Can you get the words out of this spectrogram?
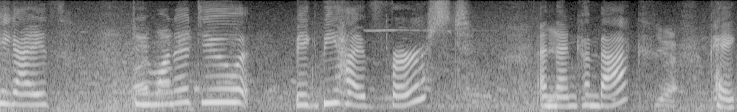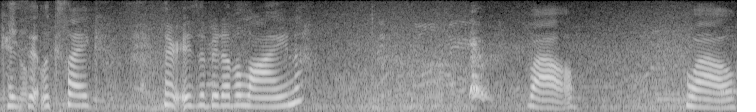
Okay guys, do you want to do Big Beehive first and Yeah. then come back? Yeah. Okay, because Sure. it looks like there is a bit of a line. Wow. Wow.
